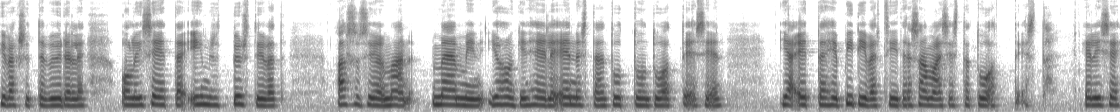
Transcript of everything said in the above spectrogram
hyväksyttävyydelle, oli se, että ihmiset pystyivät assosioimaan mämmin johonkin heille ennestään tuttuun tuotteeseen ja että he pitivät siitä samaisesta tuotteesta. Eli se,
